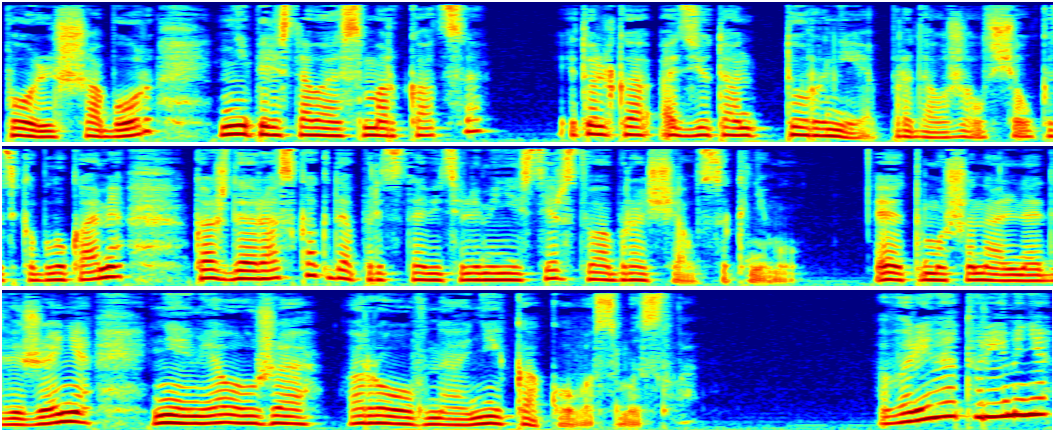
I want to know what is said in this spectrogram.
Поль Шабор, не переставая сморкаться, и только адъютант Турне продолжал щелкать каблуками каждый раз, когда представитель министерства обращался к нему. Это машинальное движение не имело уже ровно никакого смысла. Время от времени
